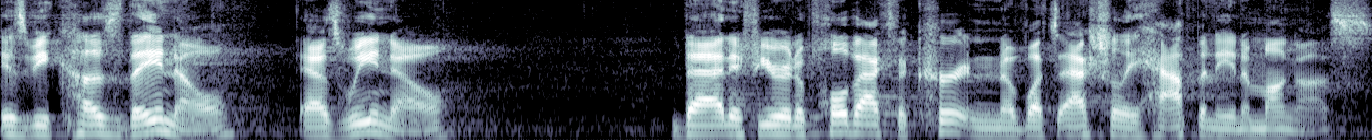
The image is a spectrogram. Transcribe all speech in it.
is because they know, as we know, that if you were to pull back the curtain of what's actually happening among us,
